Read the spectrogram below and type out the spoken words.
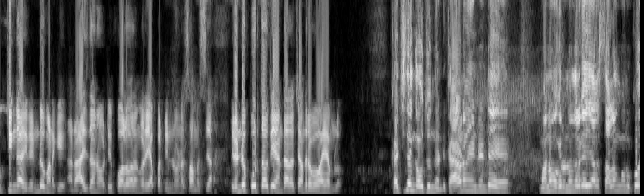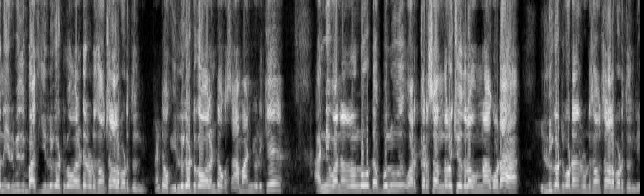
ముఖ్యంగా ఈ రెండు మనకి రాజధాని ఒకటి పోలవరం కూడా ఎప్పటి నుండి ఉన్న సమస్య. ఈ రెండు పూర్తవుతాయి అంటారు చంద్రబాబు హయాంలో? ఖచ్చితంగా అవుతుందండి. కారణం ఏంటంటే మనం ఒక రెండు వందల గజాల స్థలం కొనుక్కొని ఎనిమిది బాతికి ఇల్లు కట్టుకోవాలంటే రెండు సంవత్సరాలు పడుతుంది. అంటే ఒక ఇల్లు కట్టుకోవాలంటే ఒక సామాన్యుడికే అన్ని వనరులు డబ్బులు వర్కర్స్ అందరూ చేతిలో ఉన్నా కూడా ఇల్లు కట్టుకోవడానికి రెండు సంవత్సరాలు పడుతుంది.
